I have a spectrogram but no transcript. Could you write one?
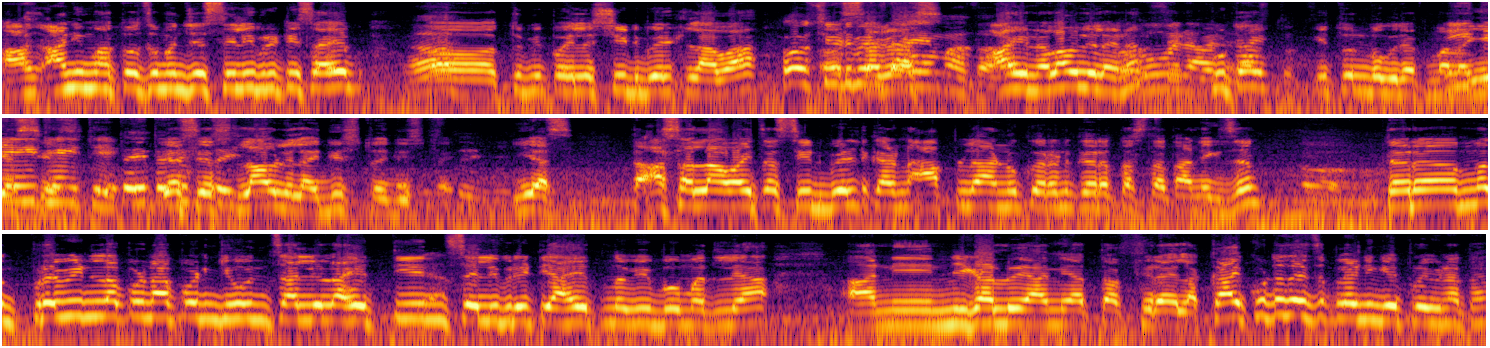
आ- आणि महत्वाचं म्हणजे सेलिब्रिटी साहेब अं, तुम्ही पहिलं सीट बेल्ट लावा. हो, seat belt सगळ्या- आहे माझा. आहे ना लावलेला आहे हो, ना लावलेला कुठं आहे? इथून बघू द्यात मला. इथे, येस इथे, येस इथे. इथे येस येस दिसतोय. लावलेला आहे दिसतोय दिसतोय. दिसतोय. येस तर असा लावायचा सीट बेल्ट कारण आपलं अनुकरण करत असतात अनेक जण. हो. तर अं, मग प्रवीणला पण आपण घेऊन चाललेलो आहे. तीन सेलिब्रिटी आहेत नवी बो मधल्या. आणि निघालोय आम्ही आता फिरायला. काय कुठं जायचं प्लॅनिंग आहे प्रवीण आता?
